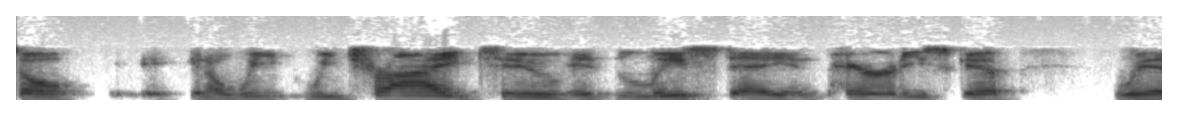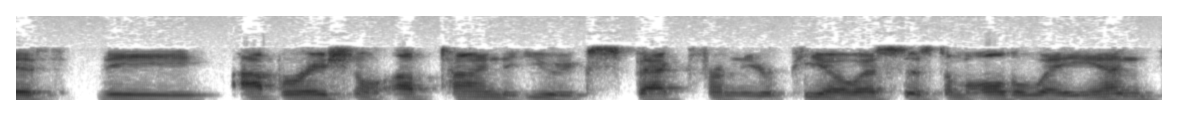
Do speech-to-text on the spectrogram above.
so, you know, we we try to at least stay in parity, Skip, with the operational uptime that you expect from your POS system all the way in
